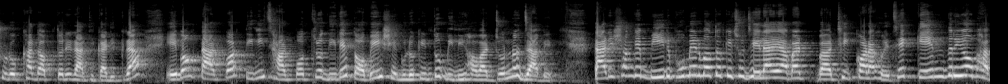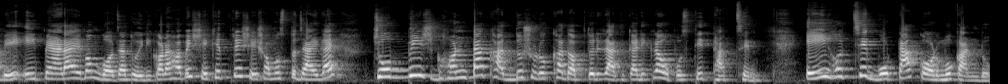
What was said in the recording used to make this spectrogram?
সুরক্ষা দপ্তরের আধিকারিকরা এবং তারপর তিনি ছাড়পত্র দিলে তবেই সেগুলো কিন্তু বিলি হওয়ার জন্য যাবে। তারই সঙ্গে বীরভূমের মতো কিছু জেলায় আবার ঠিক করা হয়েছে। কেন্দ্রীয়ভাবে এই প্যাঁড়া এবং গজা তৈরি করা হবে। সেক্ষেত্রে সে সমস্ত জায়গায় চব্বিশ ঘণ্টা খাদ্য সুরক্ষা দপ্তরের আধিকারিকরা উপস্থিত থাকছেন। এই হচ্ছে গোটা কর্মকাণ্ড।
